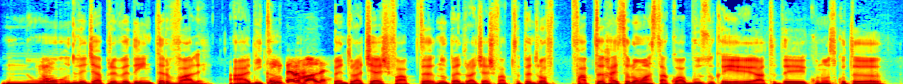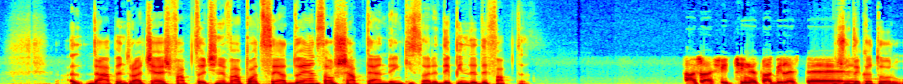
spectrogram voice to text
Nu, Nu? legea prevede intervale. Adică Intervale. pentru aceeași faptă, nu pentru aceeași faptă, pentru o faptă, hai să luăm asta cu abuzul, că e atât de cunoscută. Da, pentru aceeași faptă cineva poate să ia 2 ani sau 7 ani de închisoare, depinde de faptă. Așa, și cine stabilește... Judecătorul.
